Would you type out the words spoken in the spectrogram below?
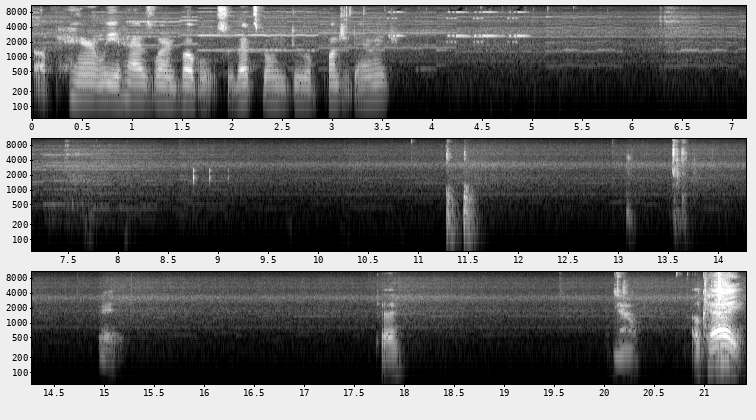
Apparently it has learned Bubble, so that's going to do a bunch of damage. Okay. No. Okay.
